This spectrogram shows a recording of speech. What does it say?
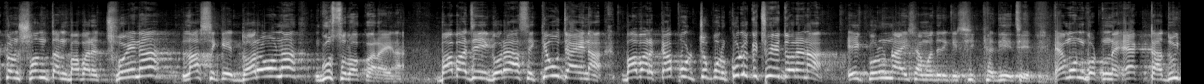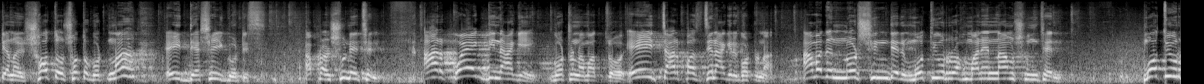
এখন সন্তান বাবার ছুঁয়ে না, লাশকে ধরেও না, গোসলও করায় না। বাবা যেই গড়ে আছে কেউ যায় না, বাবার কাপড় চোপড় কোনো কিছুই ধরে না। এই করোনা এসে আমাদেরকে শিক্ষা দিয়েছে। এমন ঘটনা একটা, দুইটা নয়, শত শত ঘটনা এই দেশেই ঘটেছে। আপনারা শুনেছেন। আর কয়েকদিন আগে ঘটনা মাত্র, এই চার, পাঁচ দিন আগের ঘটনা। আমাদের নরসিংদের মতিউর রহমানের নাম শুনছেন। মতিউর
